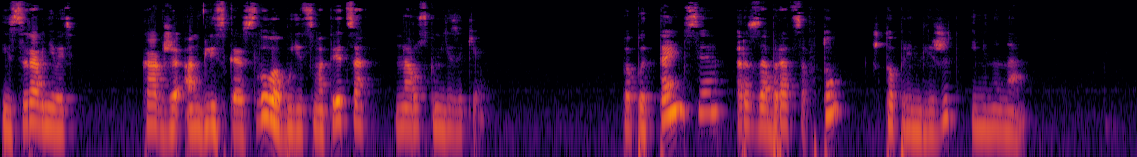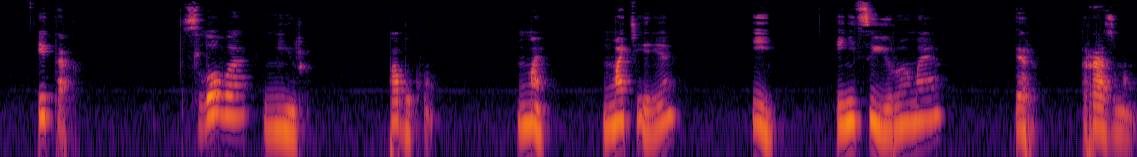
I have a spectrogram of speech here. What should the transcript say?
и сравнивать, как же английское слово будет смотреться на русском языке. Попытаемся разобраться в том, что принадлежит именно нам. Итак, Слово «мир» по буквам. М – материя, И – инициируемая, Р – разумом.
